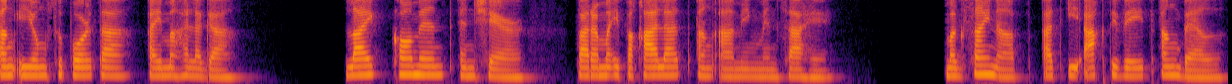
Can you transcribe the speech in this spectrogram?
Ang iyong suporta ay mahalaga. Like, comment, and share para maipakalat ang aming mensahe. Mag-sign up at i-activate ang bell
